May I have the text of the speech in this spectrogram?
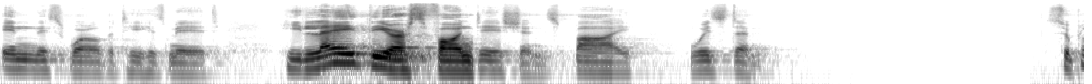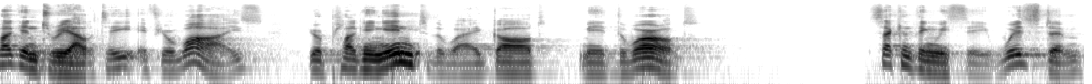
in this world that he has made. He laid the earth's foundations by wisdom. So plug into reality. If you're wise, you're plugging into the way God made the world. Second thing we see wisdom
